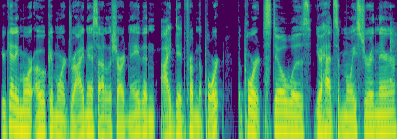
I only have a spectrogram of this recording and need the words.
you're getting more oak and more dryness out of the Chardonnay than I did from the port. The port still was, you know, had some moisture in there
